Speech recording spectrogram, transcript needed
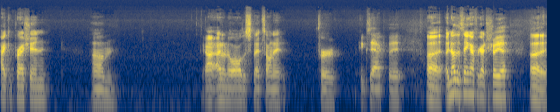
high compression. Um, I, I don't know all the specs on it for exact, but uh, another thing I forgot to show you. Uh,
